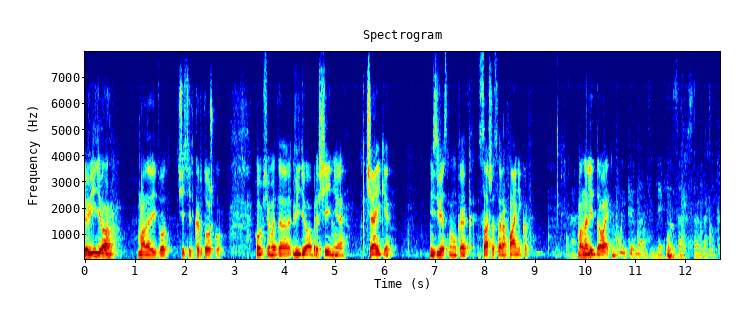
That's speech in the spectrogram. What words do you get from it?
видео. Монолит вот чистит картошку. В общем, это видео обращение к Чайке, известному как Саша Сарафаников. Монолит, давай. Хуй пернатый, блядь, не Саша Сарафанников.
